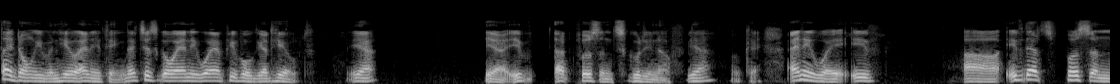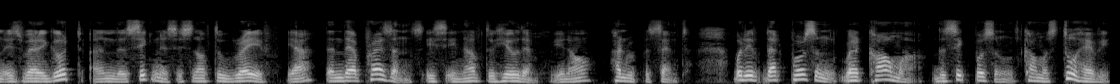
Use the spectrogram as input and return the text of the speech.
They don't even heal anything. They just go anywhere, people get healed. Yeah? Yeah, if that person's good enough. Yeah. Okay. Anyway, if uh, if that person is very good and the sickness is not too grave, yeah, then their presence is enough to heal them. You know, hundred percent. But if that person bad karma, the sick person's karma is too heavy,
